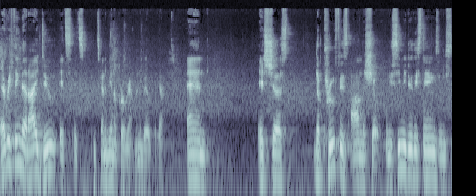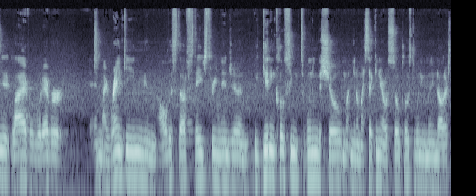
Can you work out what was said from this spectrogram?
everything that I do. It's it's it's going to be in a program and available. Yeah, and it's just the proof is on the show. When you see me do these things and you see it live or whatever, and my ranking and all this stuff, stage three ninja, and be getting close to winning the show. My, you know, my second year, I was so close to winning a million dollars.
